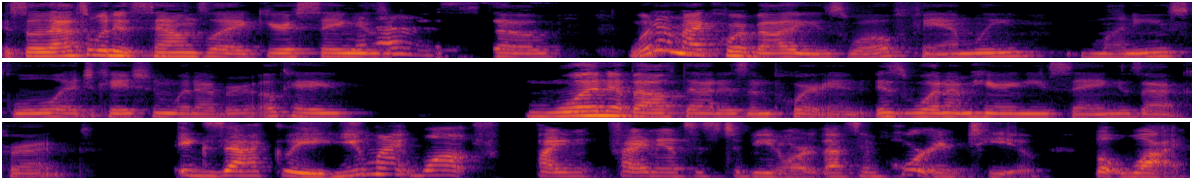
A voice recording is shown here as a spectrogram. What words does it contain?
And so that's what it sounds like you're saying yes. is so what are my core values? Well, family, money, school, education, whatever. Okay. What about that is important is what I'm hearing you saying. Is that correct? Exactly. You might want fin- finances to be in order. That's important to you. But why?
